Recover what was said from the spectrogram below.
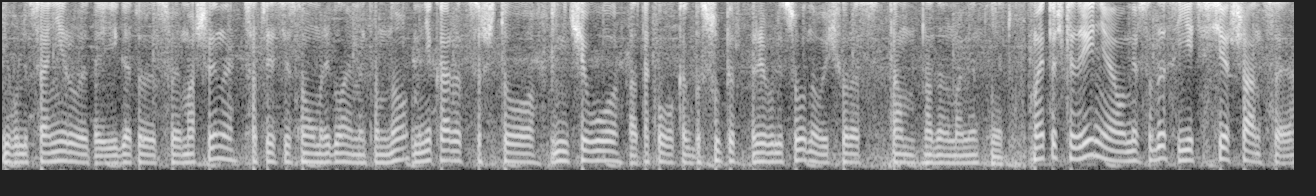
эволюционирует и готовит свои машины в соответствии с новым регламентом. Но мне кажется, что ничего такого как бы супер революционного еще раз там на данный момент момент нету. С моей точки зрения, у Мерседеса есть все шансы,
